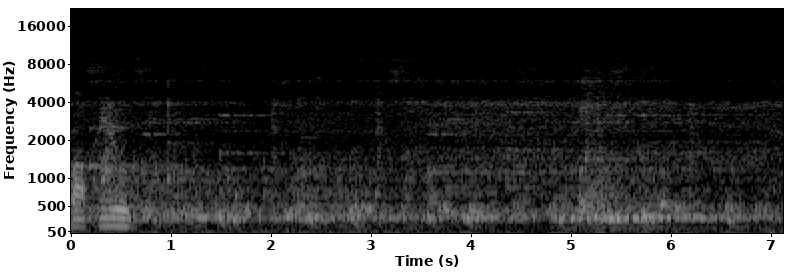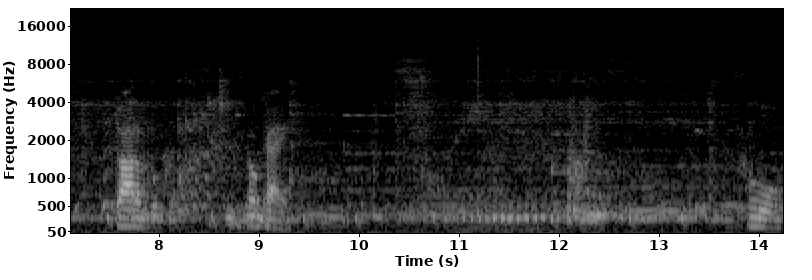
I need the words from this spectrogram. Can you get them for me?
Fuck you. Got him. Okay. Cool.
